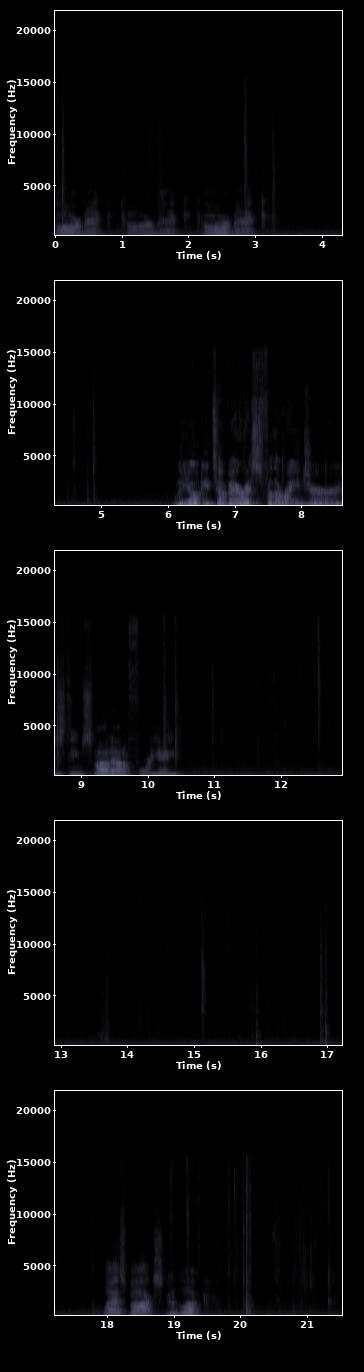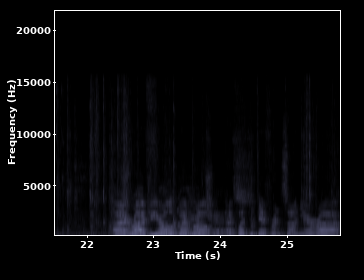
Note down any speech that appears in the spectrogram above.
Carmack, Carmack, Carmack. Leody Taveras for the Rangers. Team spot out of 48. Last box. Good luck. All right, Roger, you're all good, bro. I put the difference on your uh,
